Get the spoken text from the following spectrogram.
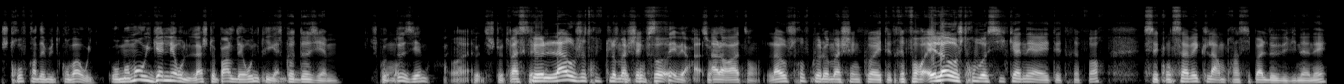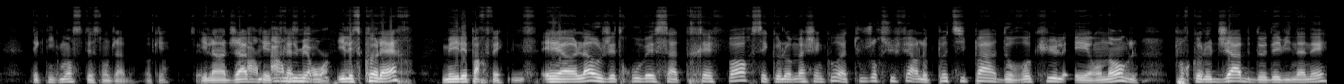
Je trouve qu'en début de combat, oui. Au moment où il gagne les rounds, là je te parle des rounds qu'il gagne. Jusqu'au deuxième. Deuxième. Ouais. Je te trouve Parce que là où je trouve que Lomachenko. Alors attends, là où je trouve que Lomachenko a été très fort, et là où je trouve aussi Canet a été très fort, c'est qu'on savait que l'arme principale de Devinane, techniquement, c'était son jab. ok C'est il a un jab arme- qui est arme très. numéro un. Il est scolaire, mais il est parfait. Mm. Et euh, là où j'ai trouvé ça très fort, c'est que Lomachenko a toujours su faire le petit pas de recul et en angle pour que le jab de Devinane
